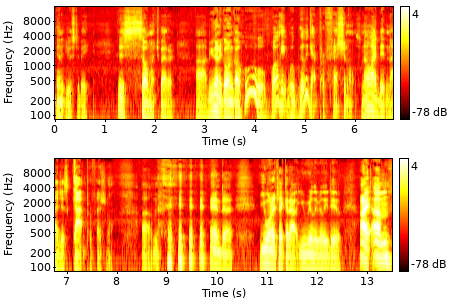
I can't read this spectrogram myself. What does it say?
than it used to be. It is so much better. Uh, you're going to go and go, ooh, well, he well, Willie got professionals. No, I didn't. I just got professional. Um, and uh, you want to check it out. You really, really do. All right. Um,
